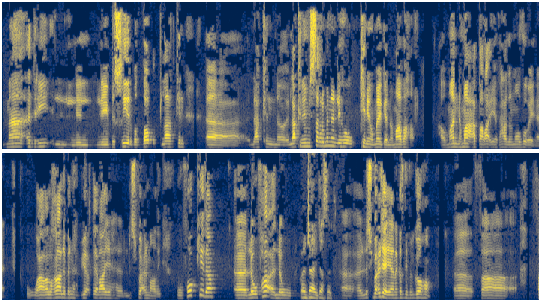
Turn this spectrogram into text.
ما أدري اللي بيصير بالضبط لكن آه لكن لكن اللي مستغرب منه اللي هو كيني اوميجا إنه ما ظهر. أو ما إنه ما أعطى رأيه في هذا الموضوع يعني. والغالب إنه بيعطي رأيه الأسبوع الماضي. وفوق كذا آه لو فا لو الجاي قصدك. آه الأسبوع الجاي أنا قصدي في ال go home. آه ف ف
